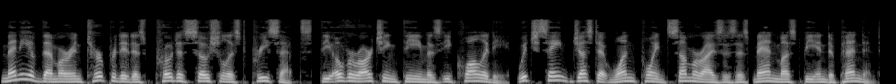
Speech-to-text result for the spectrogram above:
Many of them are interpreted as proto-socialist precepts. The overarching theme is equality, which Saint just at one point summarizes as man must be independent.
